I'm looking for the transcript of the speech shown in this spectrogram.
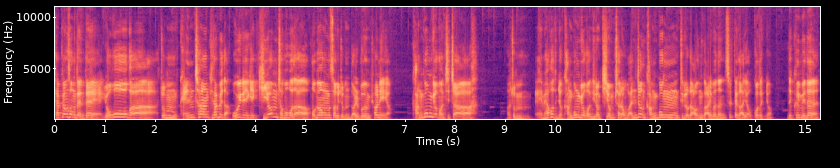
태평성대인데 요거가 좀 괜찮긴 합니다. 오히려 이게 기염 점호보다 범용성이 좀 넓은 편이에요. 강공격은 진짜 어, 좀 애매하거든요. 강공격은 이런 기염처럼 완전 강공 딜로 나오는 거 아니면은 쓸 데가 아예 없거든요. 근데 금이는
